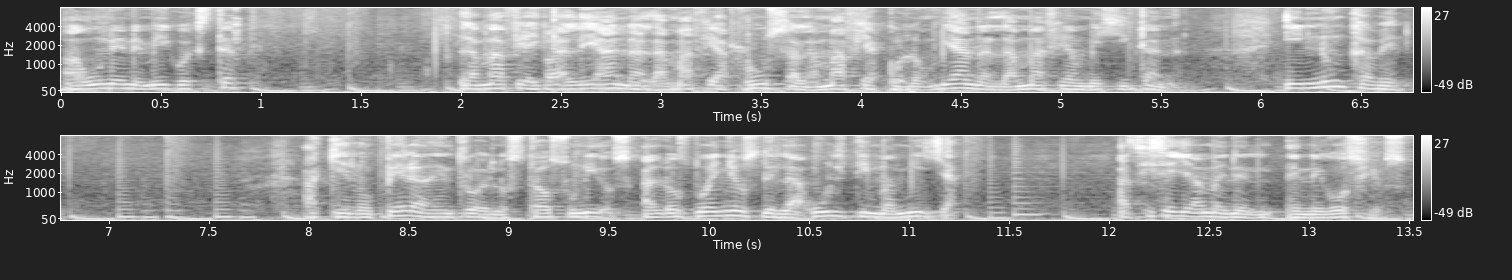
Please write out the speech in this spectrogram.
a un enemigo externo. La mafia italiana, la mafia rusa, la mafia colombiana, la mafia mexicana. Y nunca ven a quien opera dentro de los Estados Unidos, a los dueños de la última milla, Así se llama en, negocios.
